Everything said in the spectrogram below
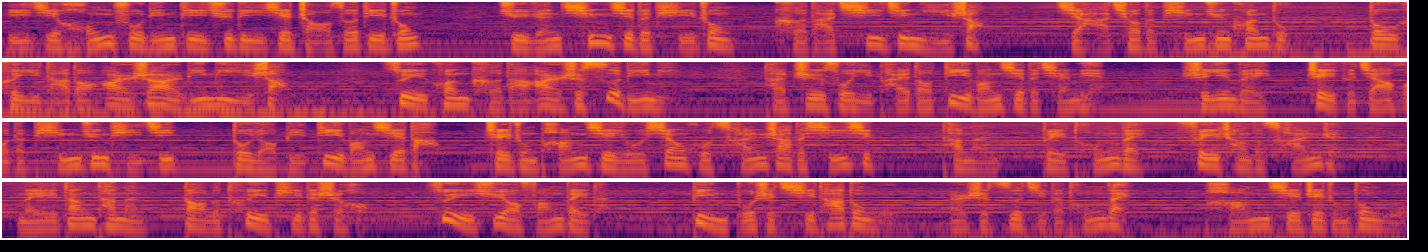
以及红树林地区的一些沼泽地中。巨猿青蟹的体重可达七斤以上，甲壳的平均宽度都可以达到二十二厘米以上，最宽可达二十四厘米。它之所以排到帝王蟹的前面，是因为这个家伙的平均体积都要比帝王蟹大。这种螃蟹有相互残杀的习性，它们对同类非常的残忍。每当它们到了蜕皮的时候，最需要防备的，并不是其他动物，而是自己的同类。螃蟹这种动物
